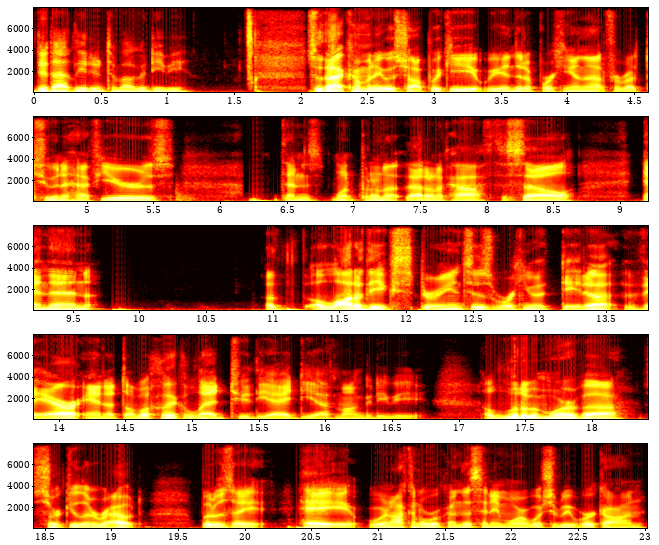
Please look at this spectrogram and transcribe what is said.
Did that lead into MongoDB? So that company was ShopWiki. We ended up working on that for about two and a half years. Then went put on a, that on a path to sell, and then a, a lot of the experiences working with data there and at DoubleClick led to the idea of MongoDB. A little bit more of a circular route, but it was a hey, we're not going to work on this anymore. What should we work on?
